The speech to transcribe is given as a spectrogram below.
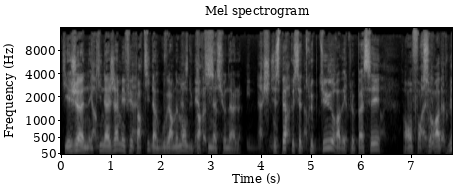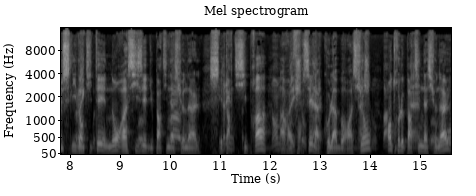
qui est jeune et qui n'a jamais fait partie d'un gouvernement du Parti national. J'espère que cette rupture avec le passé renforcera plus l'identité non racisée du Parti national et participera à renforcer la collaboration entre le Parti national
